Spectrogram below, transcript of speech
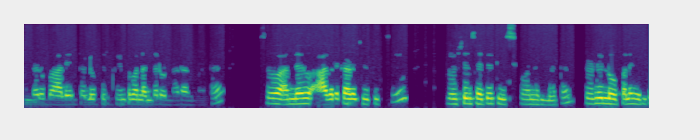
అందరూ బాలింతలు ప్రెగ్నెంట్ వాళ్ళందరూ ఉన్నారు అనమాట సో అందరూ ఆధార్ కార్డు చూపించి లోషన్స్ అయితే తీసుకోవాలన్నమాట. చూడండి లోపల ఎంత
